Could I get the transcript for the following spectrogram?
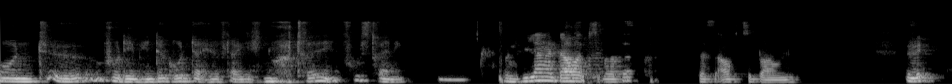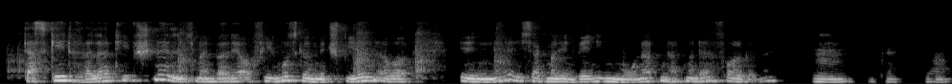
Und äh, vor dem Hintergrund, da hilft eigentlich nur Training, Fußtraining. Und wie lange dauert es, das aufzubauen? Äh, das geht relativ schnell. Ich meine, weil ja auch viel Muskeln mitspielen, aber in, ich sag mal, in wenigen Monaten hat man da Erfolge. Ne? Mhm. Okay. Ja.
